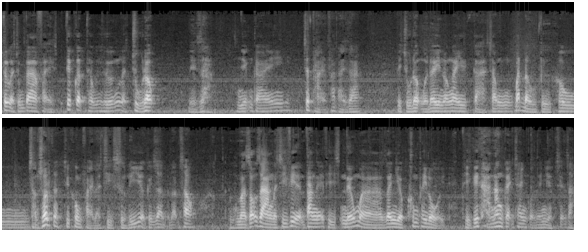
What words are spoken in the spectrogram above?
Tức là chúng ta phải tiếp cận theo cái hướng là chủ động để giảm những cái chất thải phát thải ra. Thì chủ động ở đây nó ngay cả trong bắt đầu từ khâu sản xuất cơ, chứ không phải là chỉ xử lý ở cái giai đoạn sau. Mà rõ ràng là chi phí điện tăng ấy thì nếu mà doanh nghiệp không thay đổi thì cái khả năng cạnh tranh của doanh nghiệp sẽ giảm.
